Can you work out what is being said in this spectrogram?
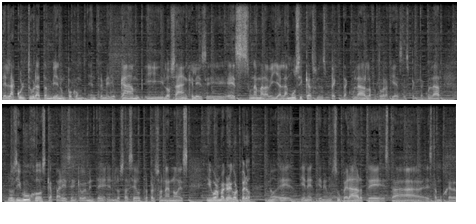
de la cultura también un poco entre medio camp y Los Ángeles. eh, es una maravilla. La música es espectacular, la fotografía es espectacular, los dibujos que aparecen, que obviamente los hace otra persona, no es Igor McGregor, pero ¿no? Eh, tiene, tiene un super arte. Esta, esta mujer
